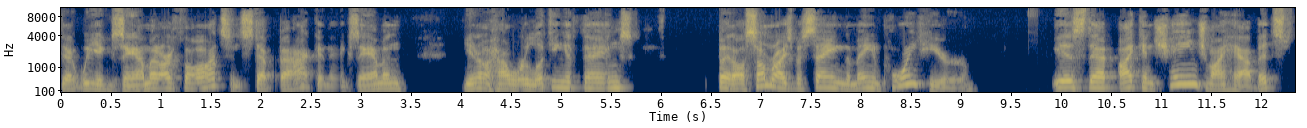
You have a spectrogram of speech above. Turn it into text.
that we examine our thoughts and step back and examine you know how we're looking at things. But i'll summarize by saying the main point here is that i can change my habits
